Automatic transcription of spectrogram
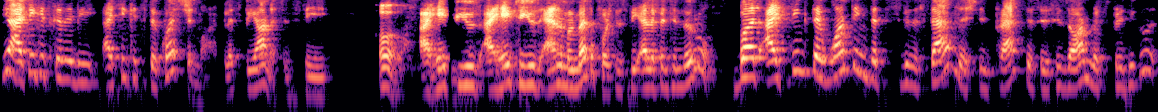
yeah, I think it's going to be. I think it's the question mark. Let's be honest. It's the Oh, I hate to use I hate to use animal metaphors. It's the elephant in the room. But I think that one thing that's been established in practice is his arm looks pretty good.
